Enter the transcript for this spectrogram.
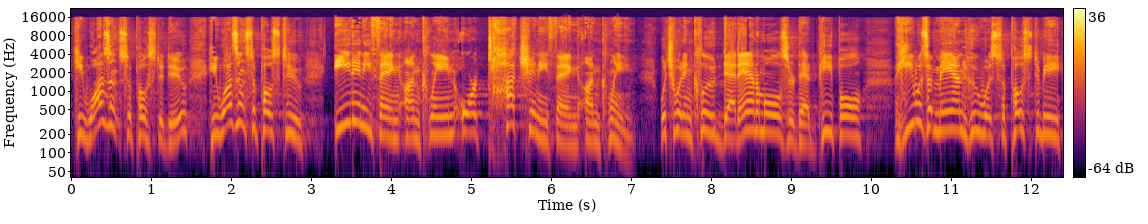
he wasn't supposed to do, he wasn't supposed to eat anything unclean or touch anything unclean, which would include dead animals or dead people. He was a man who was supposed to be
